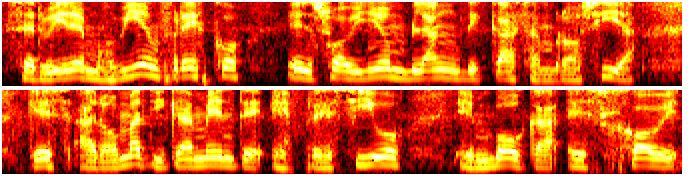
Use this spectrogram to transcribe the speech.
Serviremos bien fresco el Sauvignon Blanc de Casa Ambrosía, que es aromáticamente expresivo, en boca es joven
